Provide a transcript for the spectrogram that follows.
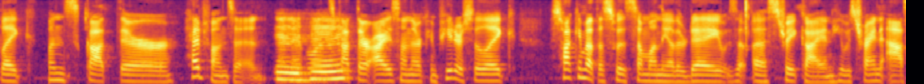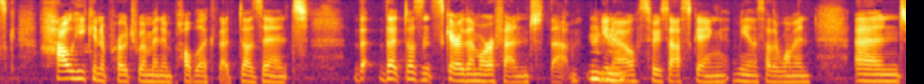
like one's got their headphones in and mm-hmm. everyone's got their eyes on their computer. So like talking about this with someone the other day. It was a, a straight guy, and he was trying to ask how he can approach women in public that doesn't that, that doesn't scare them or offend them, mm-hmm. you know? So he's asking me and this other woman. And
